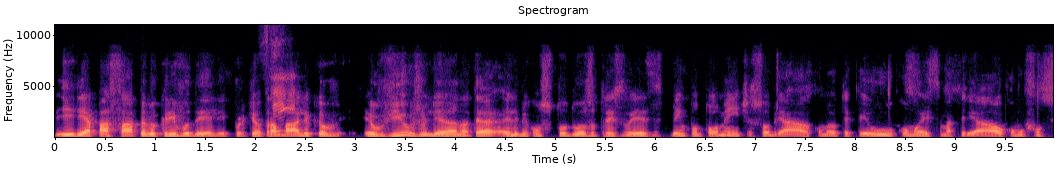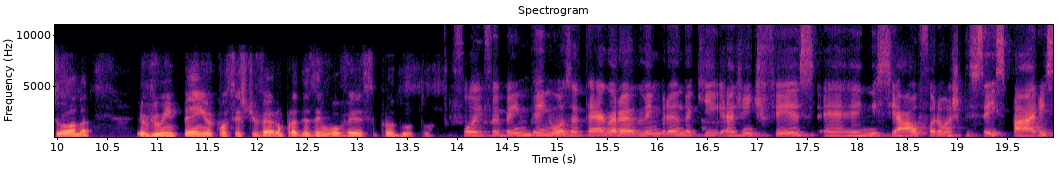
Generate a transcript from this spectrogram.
iria passar pelo crivo dele, porque o Sim. trabalho que eu, eu vi o Juliano, até ele me consultou duas ou três vezes, bem pontualmente, sobre ah, como é o TPU, como é esse material, como funciona. Eu vi o empenho que vocês tiveram para desenvolver esse produto. Foi, foi bem empenhoso. Até agora, lembrando aqui, a gente fez é, inicial, foram acho que seis pares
